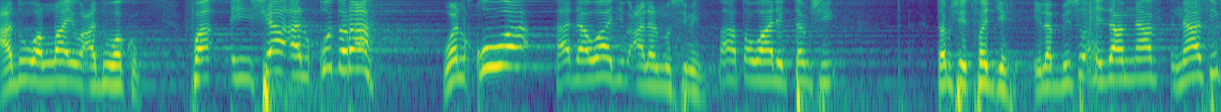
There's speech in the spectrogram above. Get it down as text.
عدو الله وعدوكم. فإنشاء القدرة والقوة هذا واجب على المسلمين. ما طوالب تمشي تمشي تفجر. يلبسوه حزام ناسف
